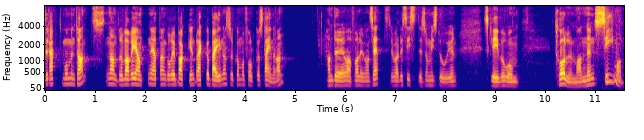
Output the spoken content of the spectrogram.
drept momentant. Den andre varianten er at han går i bakken, brekker beina, så kommer folk og steiner han. Han dør i hvert fall uansett. Det var det siste som historien skriver om trollmannen Simon.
